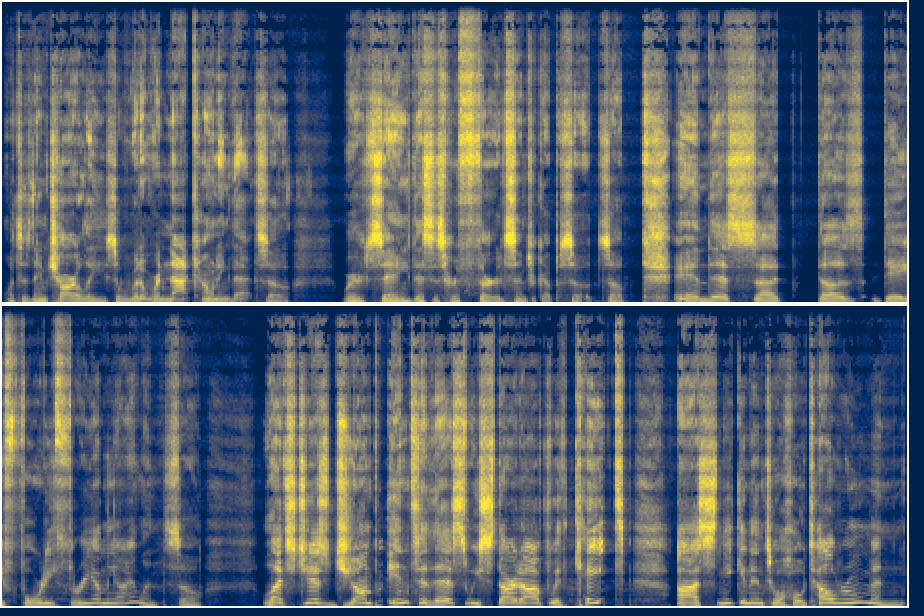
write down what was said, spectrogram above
what's his name, Charlie. So we're not counting that. So we're saying this is her third centric episode. So, and this uh, does day 43 on the island. So let's just jump into this. We start off with Kate uh, sneaking into a hotel room and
